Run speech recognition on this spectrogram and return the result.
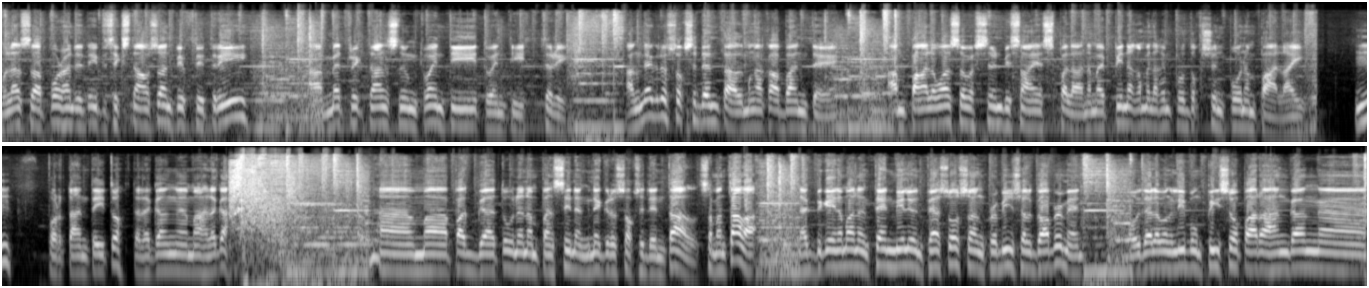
mula sa 486,053 uh, metric tons noong 2023. Ang Negros Occidental, mga kaabante, ang pangalawa sa Western Visayas pala na may pinakamalaking produksyon po ng palay. Hmm? Importante ito. Talagang uh, mahalaga na mapagtuunan ng pansin ng Negros Occidental. Samantala, nagbigay naman ng 10 million pesos ang provincial government o 2,000 piso para hanggang ah,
